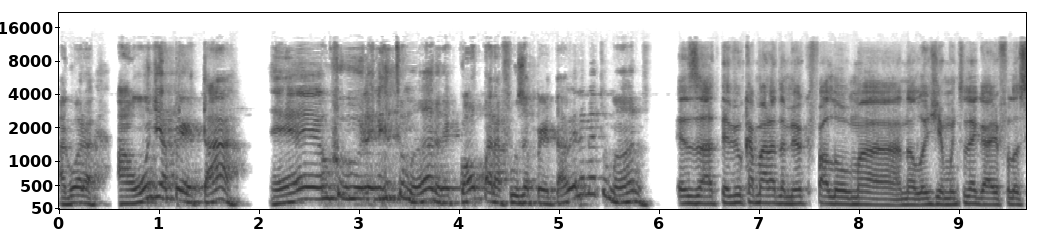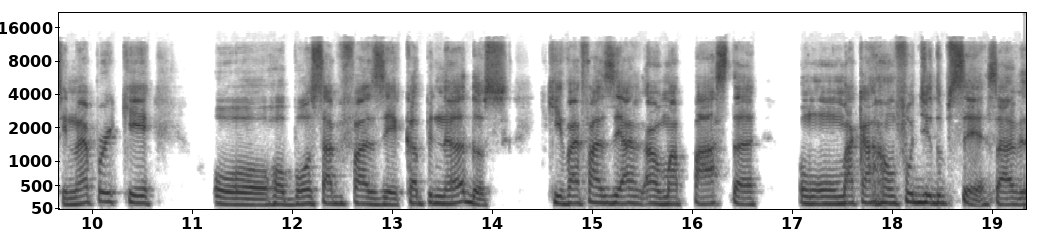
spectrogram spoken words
Agora, aonde apertar é o elemento humano, né? Qual parafuso apertar é o elemento humano. Exato. Teve um camarada meu que falou uma analogia muito legal. Ele falou assim: não é porque o robô sabe fazer cup noodles que vai fazer uma pasta, um, um macarrão fudido para você, sabe?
